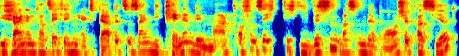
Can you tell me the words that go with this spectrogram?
Die scheinen tatsächlich ein Experte zu sein, die kennen den Markt offensichtlich, die wissen, was in der Branche passiert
